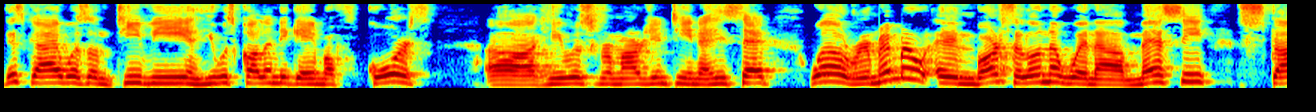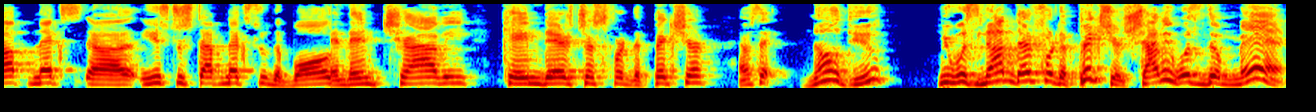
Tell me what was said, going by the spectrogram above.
this guy was on TV and he was calling the game. Of course, uh, he was from Argentina. He said, "Well, remember in Barcelona when uh, Messi stopped next, uh, used to stop next to the ball, and then Xavi came there just for the picture." I was like, "No, dude, he was not there for the picture. Xavi was the man.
